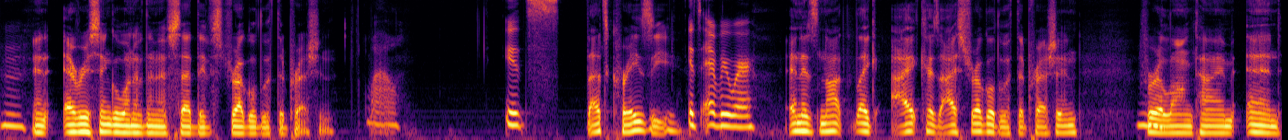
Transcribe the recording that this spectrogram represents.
Hmm. and every single one of them have said they've struggled with depression. Wow. It's That's crazy. it's everywhere. And it's not like I cuz I struggled with depression for a long time and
